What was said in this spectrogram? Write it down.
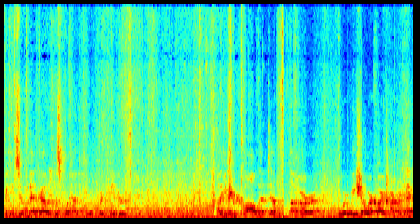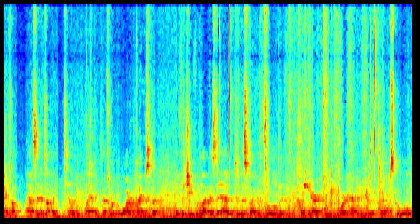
We can zoom back out of this plan real quick, Andrew. Uh, You may recall that um, our, where we show our fire department connections on the plan, said it's on the utility plan, because that's where the water pipes, but if the chief would like us to add it to this plan, because it's a little bit cleaner, we- we're happy to do it. Um, So we'll,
